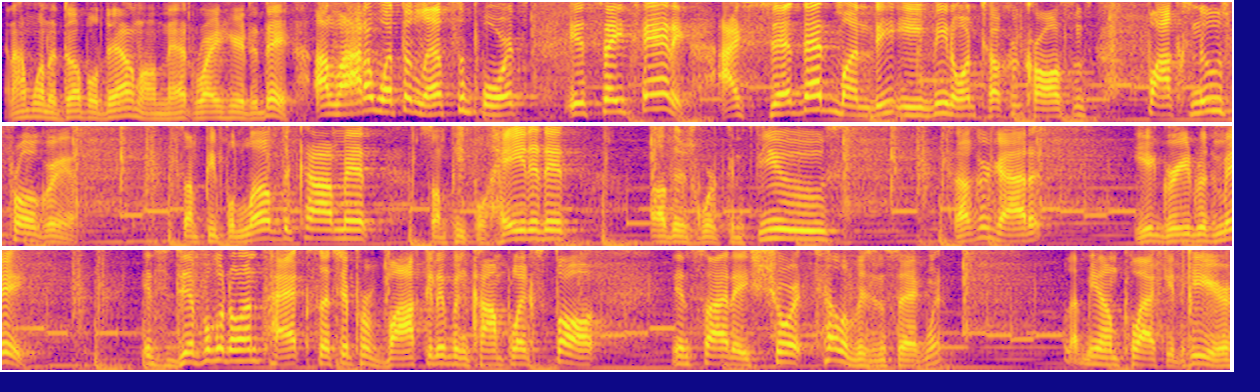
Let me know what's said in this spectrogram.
And I want to double down on that right here today. A lot of what the left supports is satanic. I said that Monday evening on Tucker Carlson's Fox News program. Some people loved the comment, some people hated it, others were confused. Tucker got it. He agreed with me. It's difficult to unpack such a provocative and complex thought inside a short television segment. Let me unpack it here,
